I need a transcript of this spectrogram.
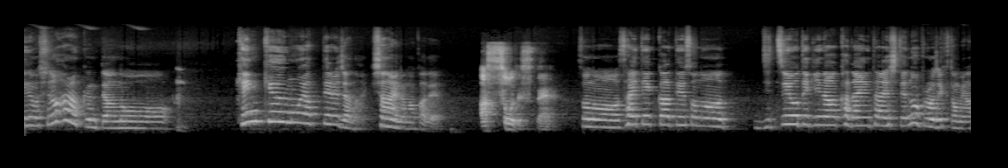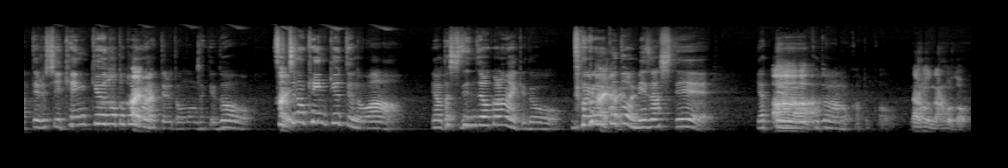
えでも篠原君ってあの研究もやってるじゃない？社内の中であそうですね。その最適化っていうその実用的な課題に対してのプロジェクトもやってるし研究のところもやってると思うんだけど、はいそっちの研究っていうのはいや私全然わからないけどどういうことを目指してやってることなのかとか。なるほどなるほど。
